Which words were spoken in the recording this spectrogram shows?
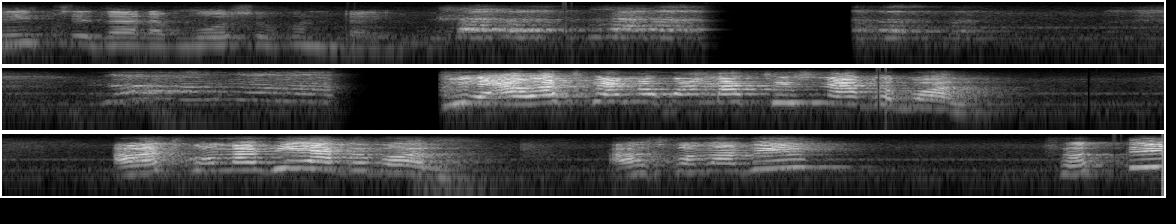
দিচ্ছে, দাঁড়া, বস ওখানটায় তুই আওয়াজ কেন কমাচ্ছিস না আগে বল আওয়াজ কমাবি আগে বল আওয়াজ কমাবি সত্যি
